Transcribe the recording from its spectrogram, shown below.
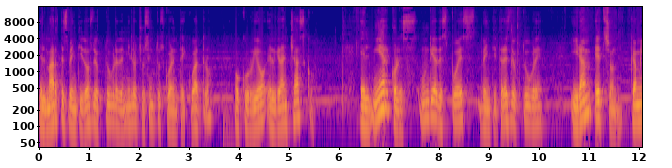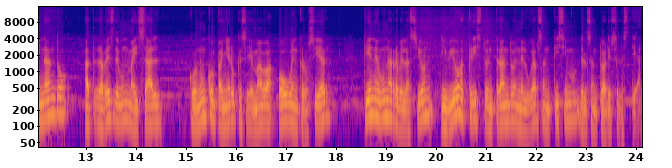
El martes 22 de octubre de 1844 ocurrió el gran chasco. El miércoles, un día después, 23 de octubre, Hiram Edson, caminando a través de un maizal con un compañero que se llamaba Owen Crozier, tiene una revelación y vio a Cristo entrando en el lugar santísimo del santuario celestial.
